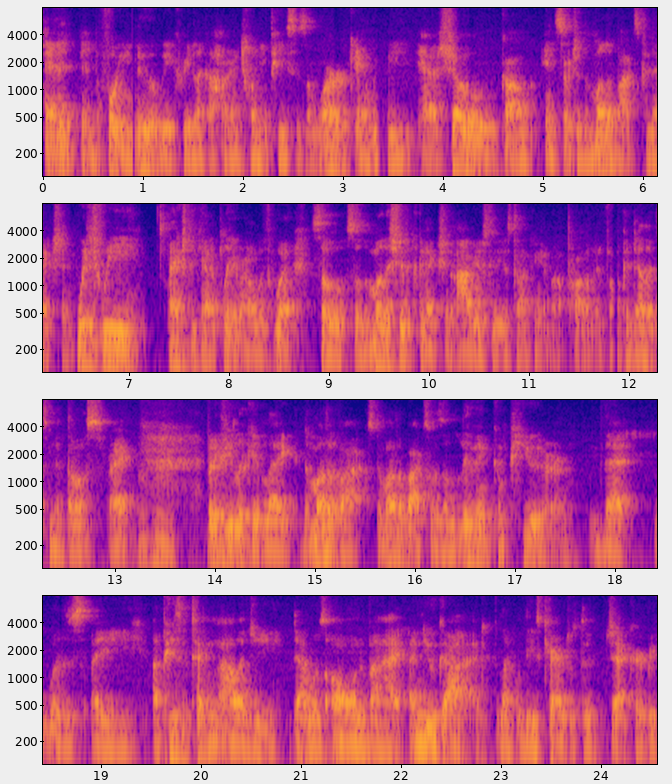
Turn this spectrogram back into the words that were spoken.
And it, and before you knew it, we had created like 120 pieces of work, and we had a show called In Search of the Mother Box Connection, which we actually kind of play around with what so so the mothership connection obviously is talking about parliament funkadelics mythos right? Mm-hmm. But if you look at like the mother box the mother box was a living computer that was a, a piece of technology that was owned by a new god. Like these characters that jack kirby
